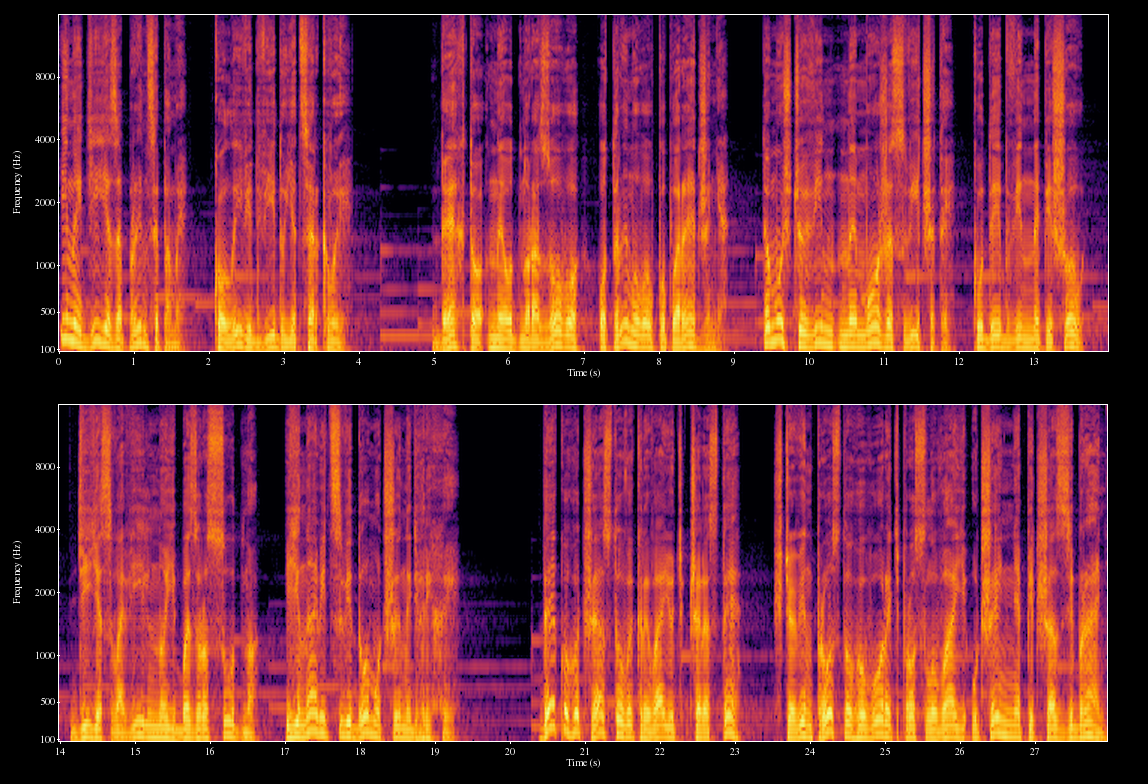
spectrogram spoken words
і не діє за принципами, коли відвідує церкви. Дехто неодноразово отримував попередження, тому що він не може свідчити, куди б він не пішов, діє свавільно і безрозсудно, і навіть свідомо чинить гріхи. Декого часто викривають через те, що він просто говорить про слова й учення під час зібрань,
